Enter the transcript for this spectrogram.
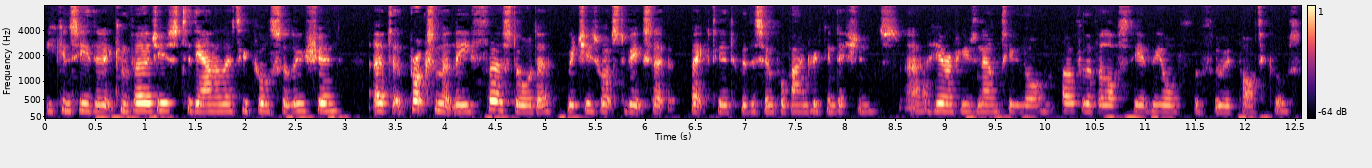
You can see that it converges to the analytical solution at approximately first order, which is what's to be expected with the simple boundary conditions. Uh, here I've used an L2 norm over the velocity of the all fluid particles.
